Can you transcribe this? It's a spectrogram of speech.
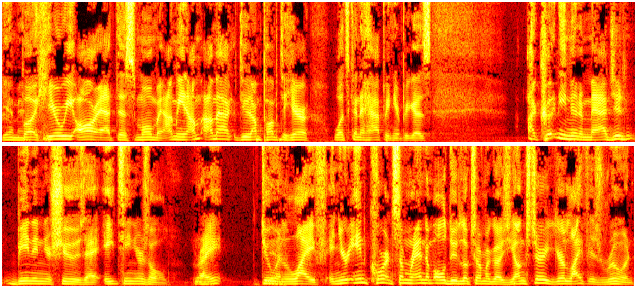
Yeah, man. But here we are at this moment. I mean, I'm, I'm, dude, I'm pumped to hear what's going to happen here because I couldn't even imagine being in your shoes at 18 years old, mm-hmm. Doing yeah. life and you're in court and some random old dude looks over and goes, youngster, your life is ruined.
